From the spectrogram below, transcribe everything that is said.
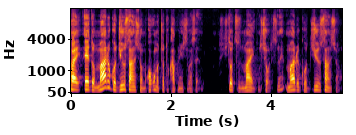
はいえー、とマルコ13章もここもちょっと確認してください。一つ前の章ですね。マルコ13章。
